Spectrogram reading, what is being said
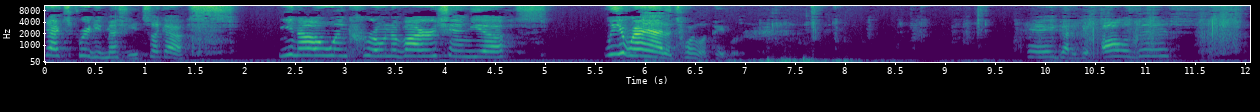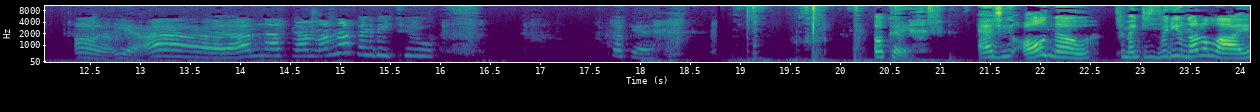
that's pretty messy. It's like a, you know, when coronavirus and yeah, we ran out of toilet paper. Okay, gotta get all of this. Oh yeah, I, I'm not, I'm, I'm not gonna be too. Okay. Okay, as you all know, to make this video not a lie,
